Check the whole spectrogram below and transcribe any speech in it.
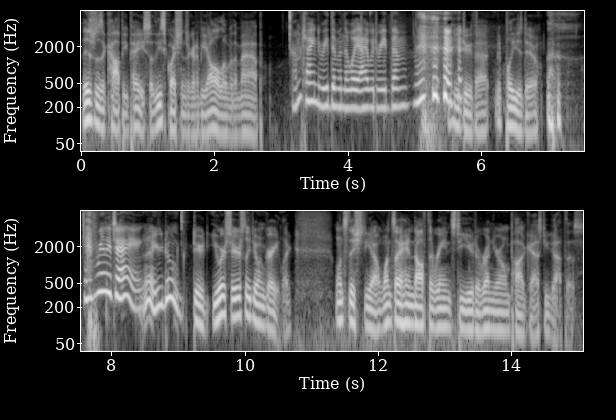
This was a copy paste, so these questions are going to be all over the map. I'm trying to read them in the way I would read them. you do that, please do. I'm really trying. Yeah, you're doing, dude. You are seriously doing great. Like once this, you know, once I hand off the reins to you to run your own podcast, you got this.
